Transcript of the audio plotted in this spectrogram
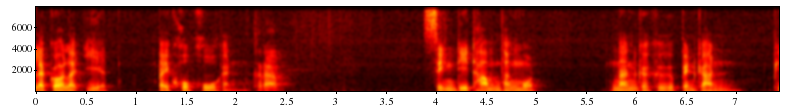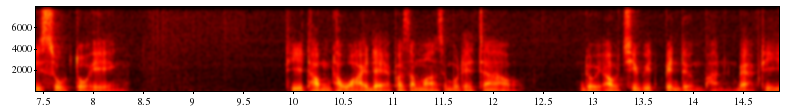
และก็ละเอียดไปควบคู่กันครับ สิ่งที่ทำทั้งหมด นั่นก็คือเป็นการพิสูจน์ตัวเอง ที่ทำถวายแด่พระสัมมาสัมพุทธเจ้า โดยเอาชีวิตเป็นเดิมพันแบบที่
